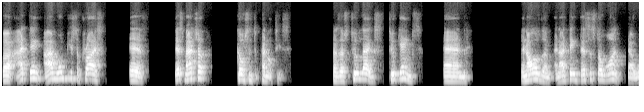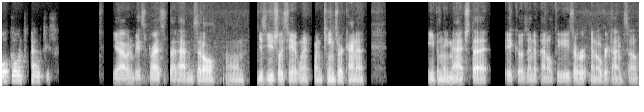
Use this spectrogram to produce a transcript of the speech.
but I think I won't be surprised if this matchup goes into penalties because there's two legs, two games, and in all of them. And I think this is the one that will go into penalties. Yeah, I wouldn't be surprised if that happens at all. Um, you usually see it when when teams are kind of evenly matched that it goes into penalties or an overtime. So,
